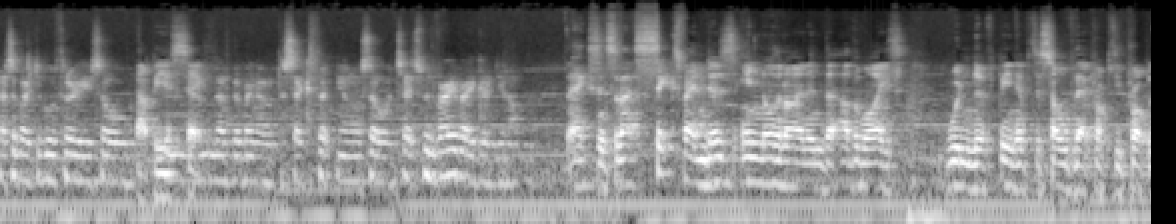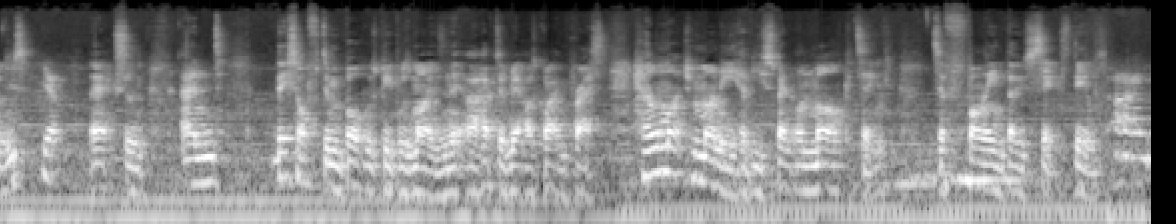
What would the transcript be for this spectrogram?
that's about to go through. So That'd be a sixth. That'll be bringing out the sixth. You know, so it's, it's been very very good. You know. Excellent. So that's six vendors in Northern Ireland that otherwise wouldn't have been able to solve their property problems. Yeah. Excellent. And this often boggles people's minds, and I have to admit I was quite impressed. How much money have you spent on marketing to find those six deals? I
